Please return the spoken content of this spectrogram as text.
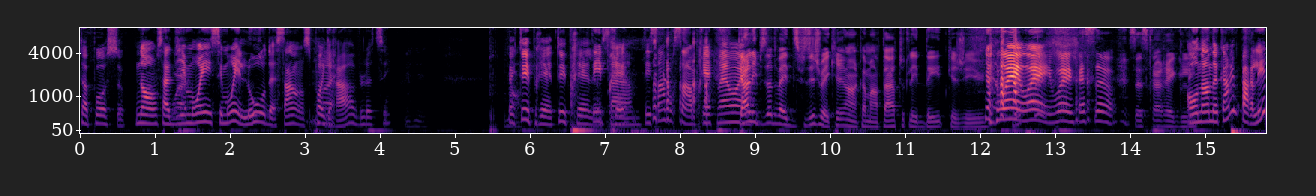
t'as pas ça. Non, ça devient Ouais. moins, c'est moins lourd de sens. Pas Ouais. grave, là, tu sais. Fait que t'es prêt, t'es prêt, là, T'es prêt. T'es 100% prêt. Ouais. Quand l'épisode va être diffusé, je vais écrire en commentaire toutes les dates que j'ai eues. ouais, ouais, ouais, fais ça. Ce sera réglé. On en a quand même parlé, là,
